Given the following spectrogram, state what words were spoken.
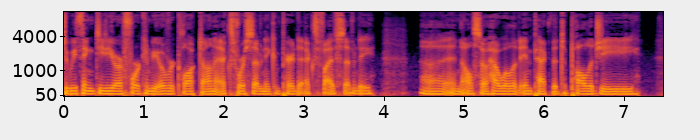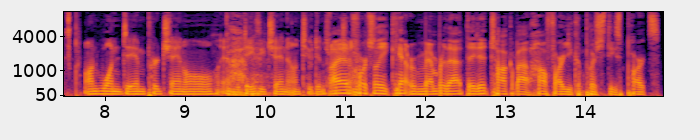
do we think DDR4 can be overclocked on X four seventy compared to X570? Uh, and also, how will it impact the topology on one DIMM per channel and the Daisy chain on two DIMMs per channel. I channel? unfortunately can't remember that. They did talk about how far you can push these parts.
